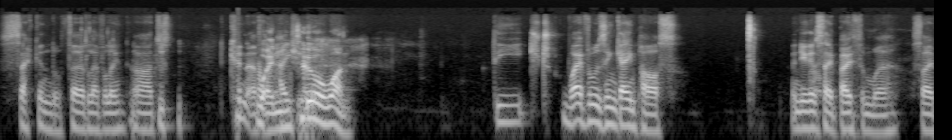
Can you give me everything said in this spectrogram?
second or third level in Oh, i just couldn't have What, the two or one? the whatever was in Game Pass, and you're going to say both of them were. So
